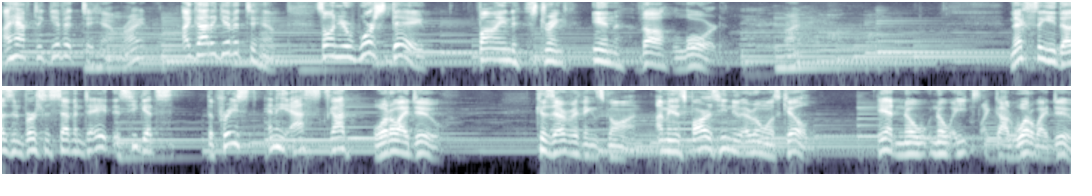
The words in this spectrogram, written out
I have to give it to Him, right? I got to give it to Him. So on your worst day, find strength in the Lord, right? Next thing he does in verses 7 to 8 is he gets the priest and he asks God, What do I do? Because everything's gone. I mean, as far as he knew, everyone was killed. He had no no he's like, God, what do I do?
